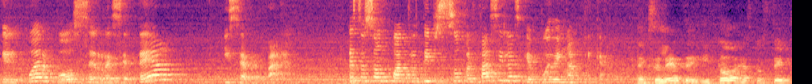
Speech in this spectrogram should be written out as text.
que el cuerpo se resetea y se repara. Estos son cuatro tips súper fáciles que pueden aplicar. Excelente, y todos estos tips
